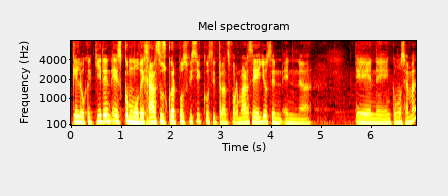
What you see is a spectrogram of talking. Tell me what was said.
que lo que quieren es como dejar sus cuerpos físicos y transformarse ellos en. en, ah, en, en- ¿Cómo se llama?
